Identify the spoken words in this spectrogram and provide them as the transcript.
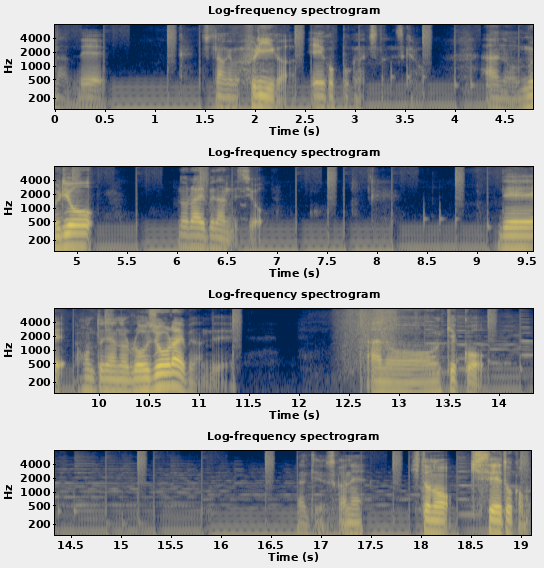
なんで、ちょっとなんか今フリーが英語っぽくなっちゃったんですけど、あの、無料のライブなんですよ。で、本当にあの、路上ライブなんで、あのー結構、なんていうんですかね、人の規制とかも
